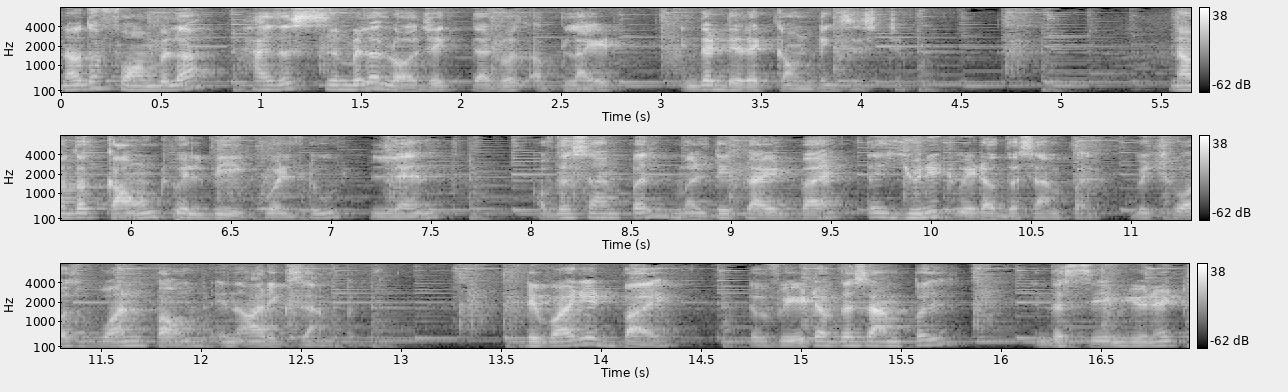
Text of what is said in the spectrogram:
Now the formula has a similar logic that was applied in the direct counting system. Now the count will be equal to length of the sample multiplied by the unit weight of the sample which was 1 pound in our example divided by the weight of the sample in the same unit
